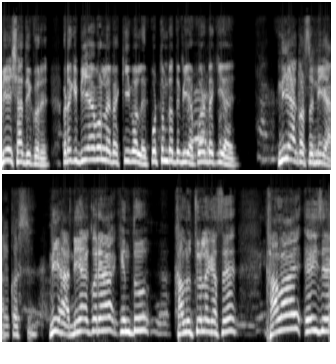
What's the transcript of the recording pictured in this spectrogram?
বিয়ে শাদি করে। ওটা কি বিয়ে বলে না কি বলে? প্রথমটা তো বিয়া পরেটা কি হয়? নিয়া করছে নিয়া নিহা নিহা করে কিন্তু খালু চলে গেছে। খালায় এই যে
